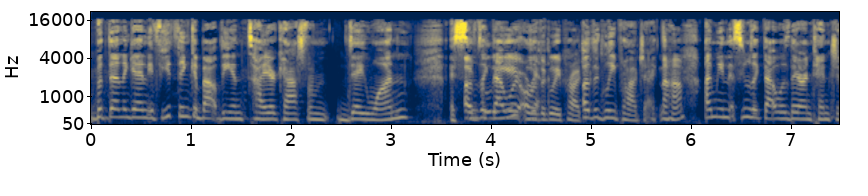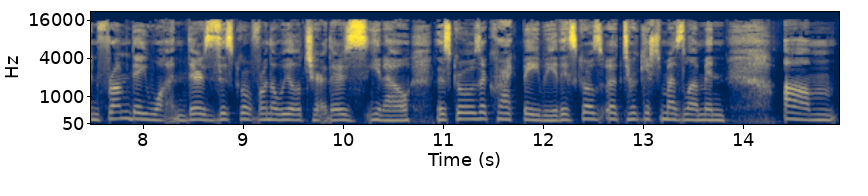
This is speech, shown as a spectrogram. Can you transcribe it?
But then again, if you think about the entire cast from day one, it seems like that was or the Glee Project? Of the Glee Project. Uh-huh. I mean, it seems like that was their intention from day one. There's this girl from the wheelchair. There's you know, this girl's a crack baby. This girl's a Turkish Muslim, and um,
